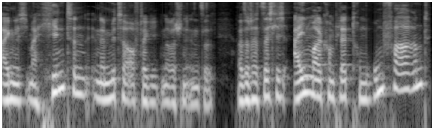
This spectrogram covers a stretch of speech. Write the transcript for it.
eigentlich immer hinten in der Mitte auf der gegnerischen Insel. Also tatsächlich einmal komplett drumrum fahrend,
